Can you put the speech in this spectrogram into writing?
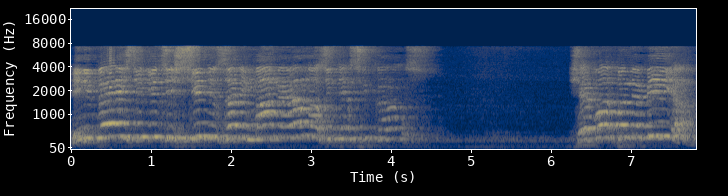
Em vez de desistir, desanimar, não, nós intensificamos. Chegou a pandemia,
